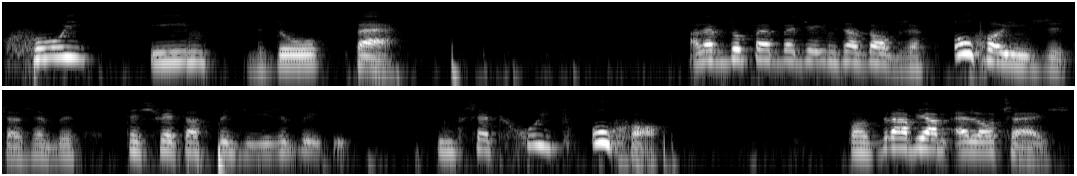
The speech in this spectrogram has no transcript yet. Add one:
chuj im w dupę. Ale w dupę będzie im za dobrze. W ucho im życzę, żeby te święta spędzili, żeby im wszedł chuj w ucho. Pozdrawiam, elo, cześć.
